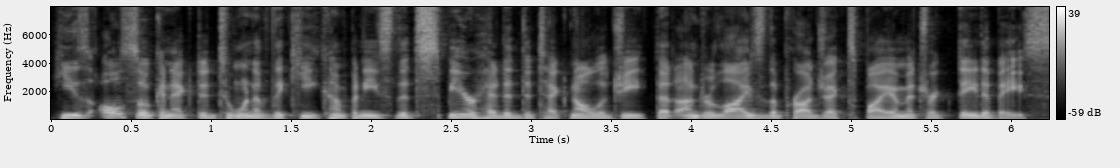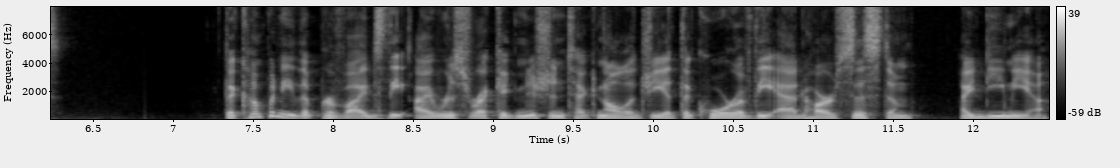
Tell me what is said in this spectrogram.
he is also connected to one of the key companies that spearheaded the technology that underlies the project's biometric database. The company that provides the iris recognition technology at the core of the Aadhaar system, IDEMIA,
